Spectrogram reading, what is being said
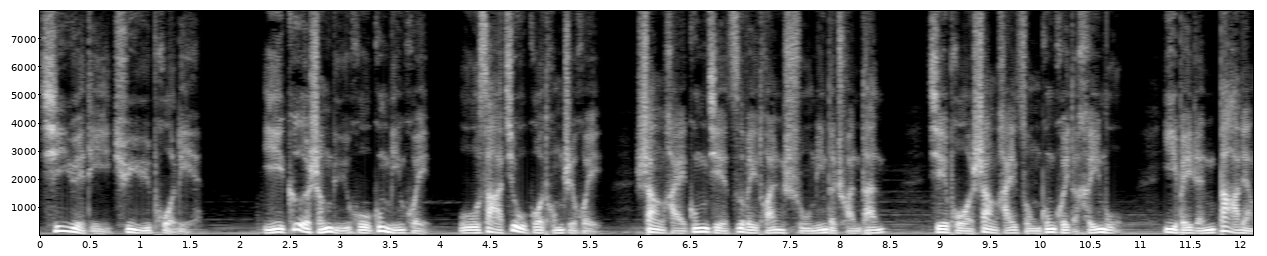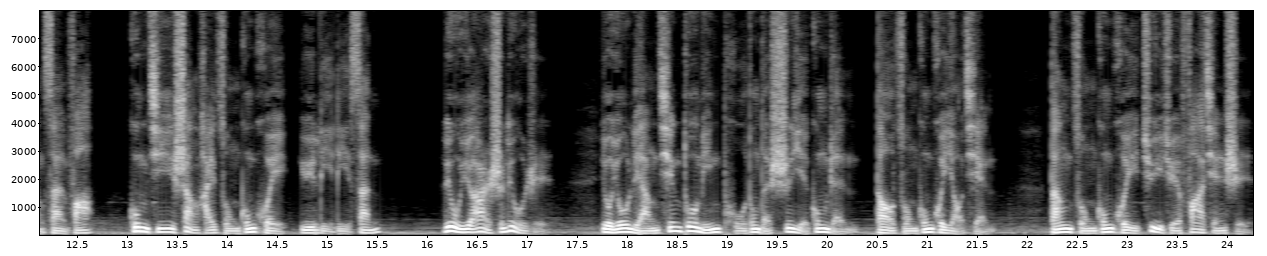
七月底趋于破裂。以各省旅沪公民会、五卅救国同志会、上海工界自卫团署名的传单，揭破上海总工会的黑幕，亦被人大量散发。攻击上海总工会与李立三。六月二十六日，又有两千多名浦东的失业工人到总工会要钱。当总工会拒绝发钱时，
